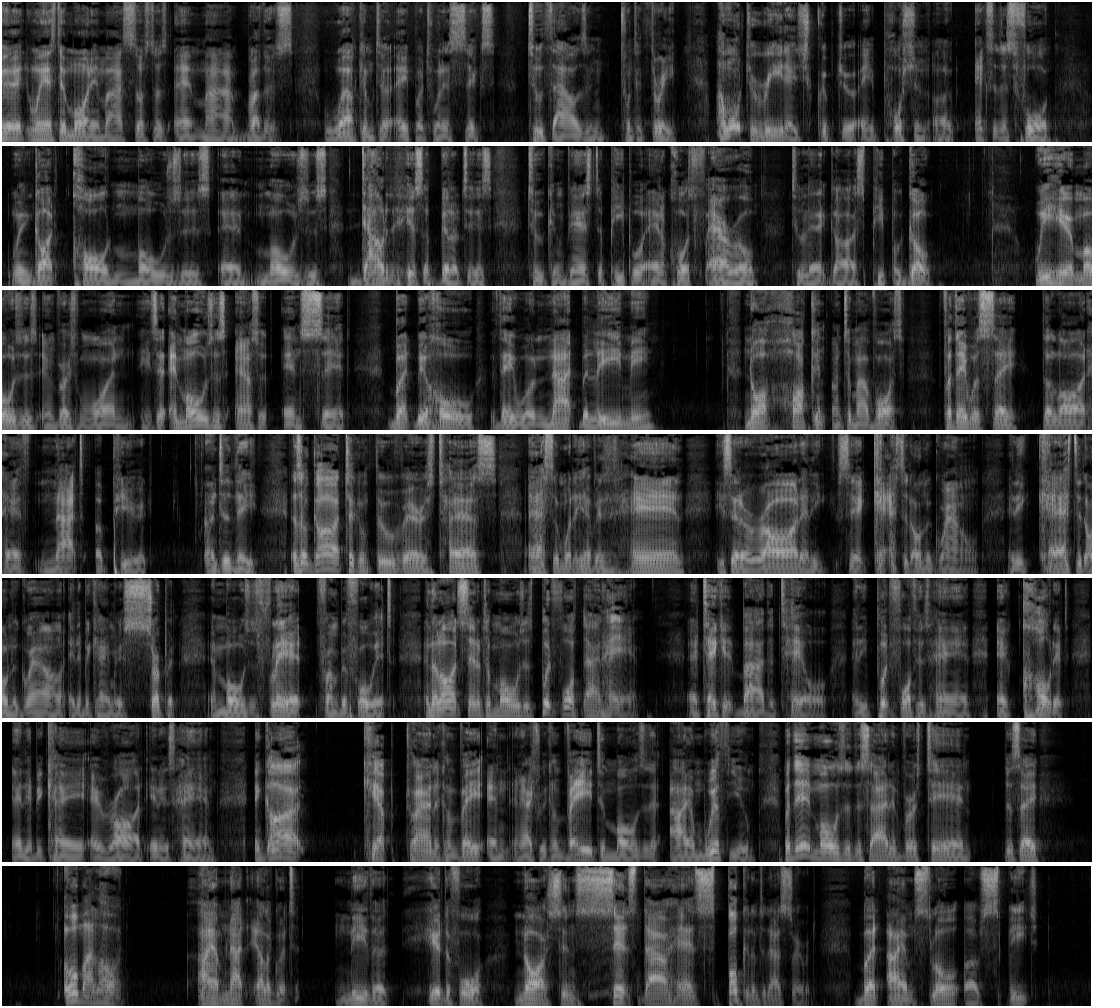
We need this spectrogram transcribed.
Good Wednesday morning, my sisters and my brothers. Welcome to April 26, 2023. I want to read a scripture, a portion of Exodus 4, when God called Moses and Moses doubted his abilities to convince the people and, of course, Pharaoh to let God's people go we hear Moses in verse 1. He said, And Moses answered and said, But behold, they will not believe me, nor hearken unto my voice. For they will say, The Lord hath not appeared unto thee. And so God took him through various tasks, asked him what he have in his hand. He said a rod, and he said, cast it on the ground. And he cast it on the ground, and it became a serpent. And Moses fled from before it. And the Lord said unto Moses, Put forth thine hand, and take it by the tail. And he put forth his hand and caught it, and it became a rod in his hand. And God kept trying to convey and, and actually conveyed to Moses that I am with you. But then Moses decided in verse 10 to say, Oh my Lord, I am not eloquent, neither heretofore, nor since since thou hast spoken unto thy servant, but I am slow of speech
